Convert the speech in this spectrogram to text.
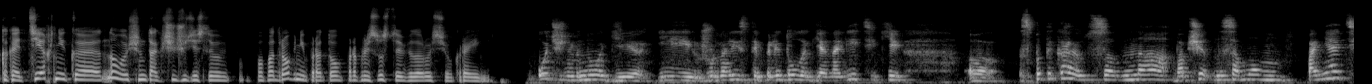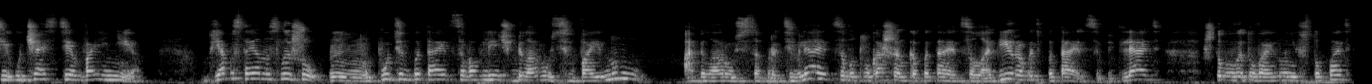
какая-то техника? Ну, в общем, так, чуть-чуть, если поподробнее про то, про присутствие Беларуси в Украине очень многие и журналисты, и политологи, и аналитики э, спотыкаются на вообще на самом понятии участия в войне. Я постоянно слышу, Путин пытается вовлечь Беларусь в войну, а Беларусь сопротивляется. Вот Лукашенко пытается лавировать, пытается петлять чтобы в эту войну не вступать.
